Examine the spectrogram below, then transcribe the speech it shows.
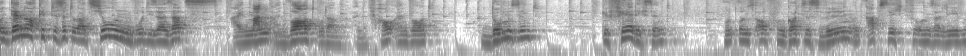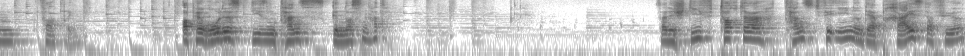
Und dennoch gibt es Situationen, wo dieser Satz, ein Mann ein Wort oder eine Frau ein Wort, dumm sind, gefährlich sind und uns auch von Gottes Willen und Absicht für unser Leben fortbringen. Ob Herodes diesen Tanz genossen hat? Seine Stieftochter tanzt für ihn und der Preis dafür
